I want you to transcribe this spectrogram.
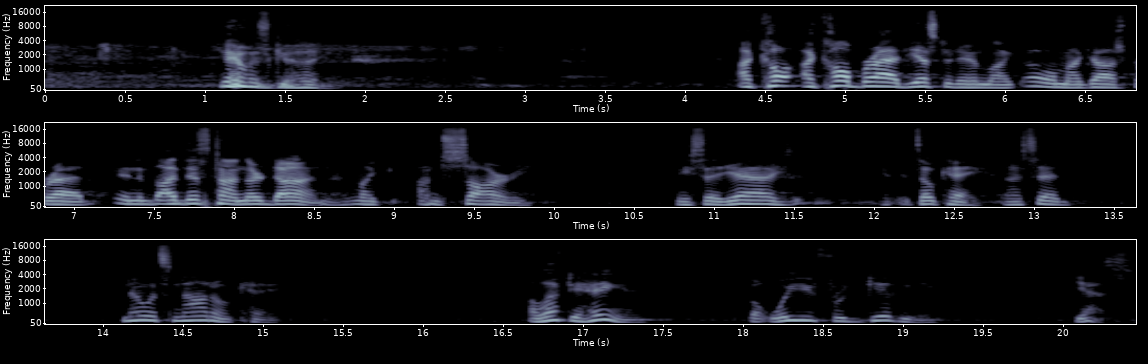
it was good. I call, I called Brad yesterday. I'm like, oh my gosh, Brad. And by this time, they're done. I'm like, I'm sorry. And he said, yeah, it's okay. And I said, no, it's not okay. I left you hanging, but will you forgive me? Yes.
